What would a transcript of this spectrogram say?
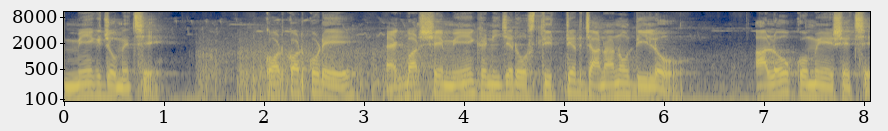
মেঘ জমেছে। কড়কড় করে একবার সে মেঘ নিজের অস্তিত্বের জানানো দিল। আলো কমে এসেছে।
